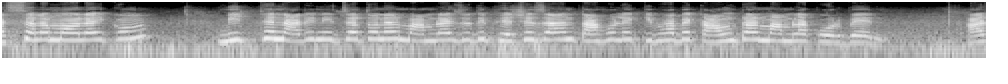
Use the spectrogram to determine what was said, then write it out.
আসসালামু আলাইকুম। মিথ্যে নারী নির্যাতনের মামলায় যদি ফেসে যান, তাহলে কীভাবে কাউন্টার মামলা করবেন? আর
